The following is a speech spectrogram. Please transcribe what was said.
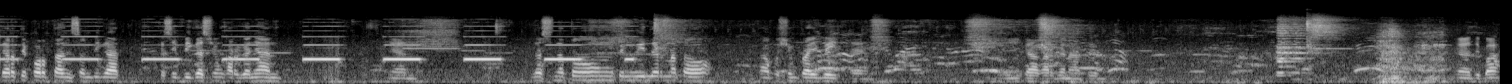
34 tons ang bigat kasi bigas yung karga niyan. Yan. Last na tong wheeler na to tapos yung private. Ayan. Yung ikakarga natin. Ayan, di ba?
